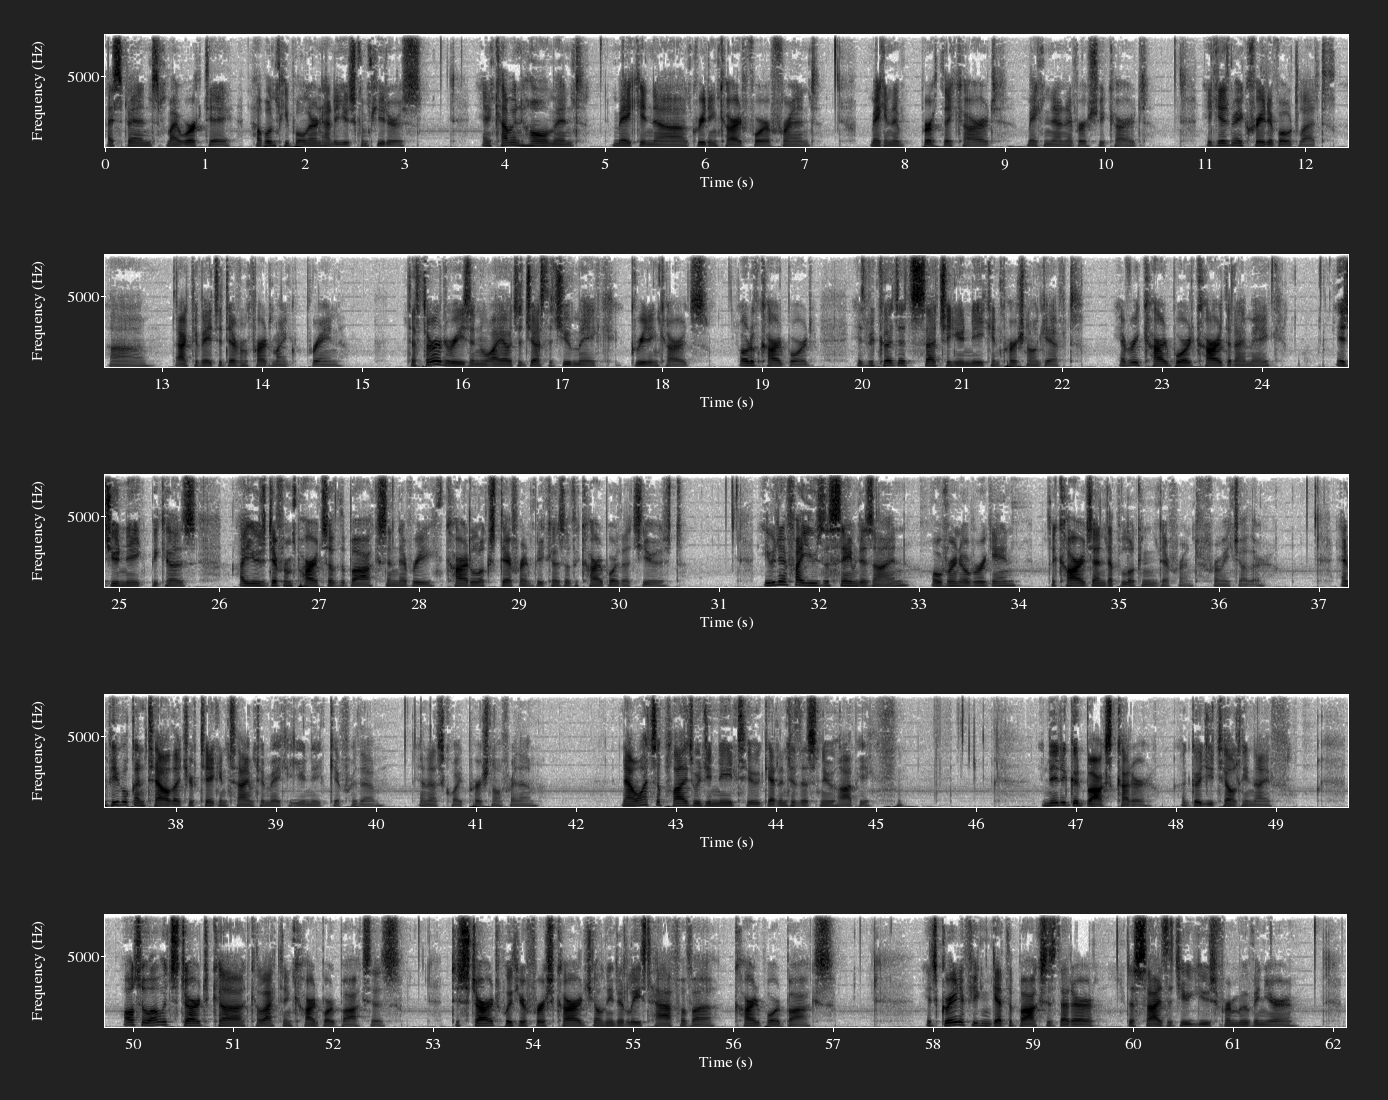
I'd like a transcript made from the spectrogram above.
I spend my workday helping people learn how to use computers, and coming home and making a greeting card for a friend, making a birthday card, making an anniversary card. It gives me a creative outlet, uh, activates a different part of my brain. The third reason why I would suggest that you make greeting cards out of cardboard is because it's such a unique and personal gift. Every cardboard card that I make is unique because I use different parts of the box and every card looks different because of the cardboard that's used. Even if I use the same design over and over again, the cards end up looking different from each other. And people can tell that you've taken time to make a unique gift for them, and that's quite personal for them. Now, what supplies would you need to get into this new hobby? you need a good box cutter, a good utility knife. Also, I would start collecting cardboard boxes. To start with your first card, you'll need at least half of a cardboard box. It's great if you can get the boxes that are the size that you use for moving your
